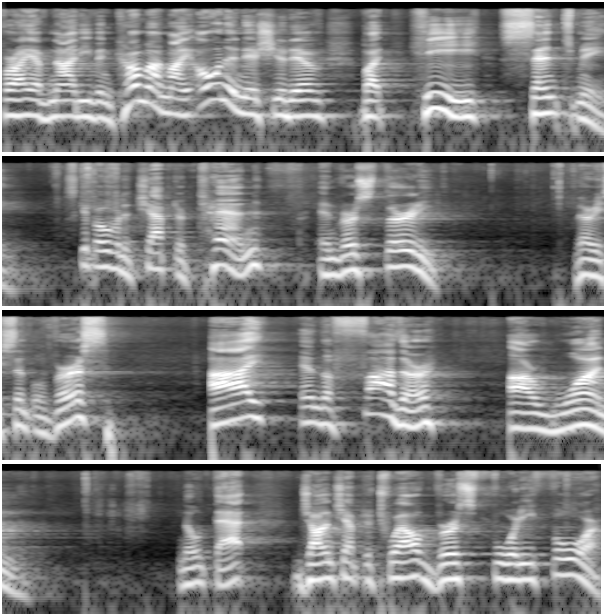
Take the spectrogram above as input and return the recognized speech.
for I have not even come on my own initiative, but He sent me. Skip over to chapter 10 and verse 30. Very simple verse. I and the Father are one. Note that. John chapter 12, verse 44.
